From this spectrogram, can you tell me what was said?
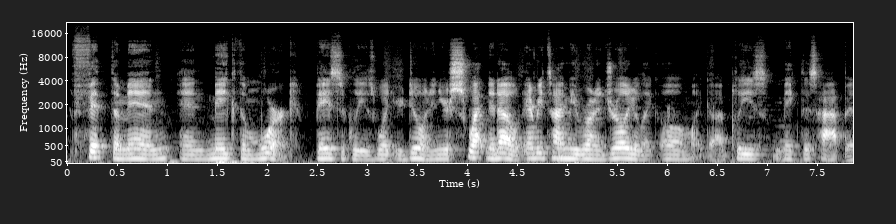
fit them in and make them work basically is what you're doing. And you're sweating it out. Every time you run a drill you're like oh my god please make this happen.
